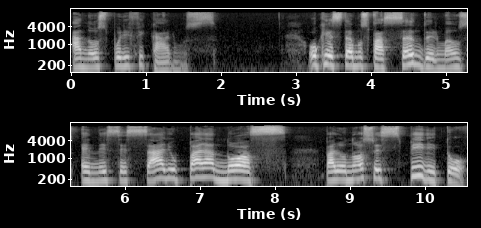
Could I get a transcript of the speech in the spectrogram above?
a nos purificarmos. O que estamos passando, irmãos, é necessário para nós, para o nosso espírito,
